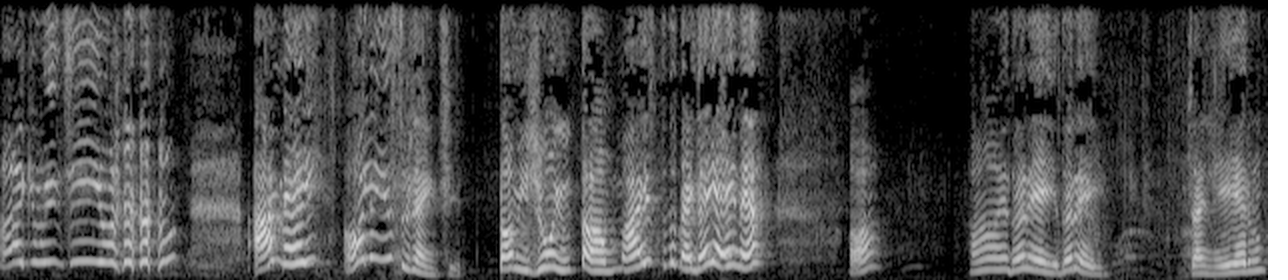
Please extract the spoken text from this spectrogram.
Ai, que bonitinho. Amei. Olha isso, gente. Tamo em junho? Tamo. Mas tudo bem, ganhei, né? Ó. Ai, adorei, adorei. Janeiro.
